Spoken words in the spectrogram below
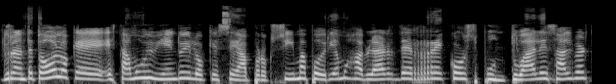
Durante todo lo que estamos viviendo y lo que se aproxima, ¿podríamos hablar de récords puntuales, Albert?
